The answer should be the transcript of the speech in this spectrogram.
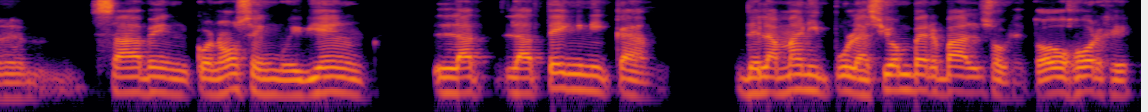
eh, saben, conocen muy bien la, la técnica de la manipulación verbal, sobre todo Jorge.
